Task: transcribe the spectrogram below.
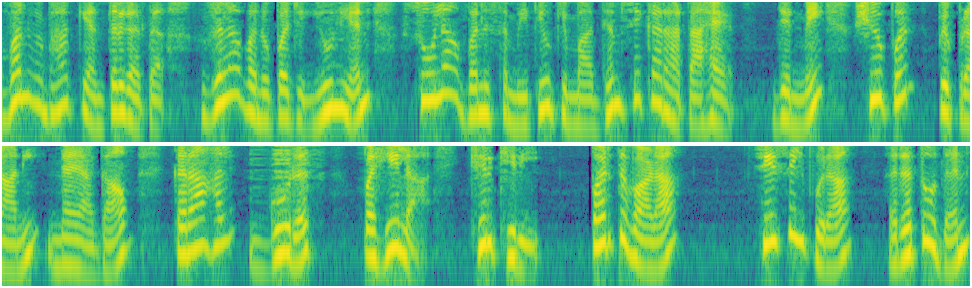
वन विभाग के अंतर्गत जिला वनोपज यूनियन सोलह वन समितियों के माध्यम से कराता है, जिनमें श्योपुर, पिपरानी नया गाँव कराहल, गोरस, पहेला, खिरखिरी, परतवाड़ा सेसईपुरा, रतोदन,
